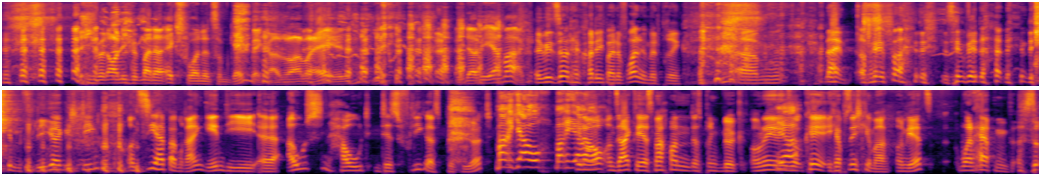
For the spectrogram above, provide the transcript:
ich würde auch nicht mit meiner Ex-Freundin zum Gangbang, also, aber hey, jeder wie er mag. Wieso? Da konnte ich meine Freundin mitbringen. ähm, nein, auf jeden Fall sind wir dann in den Flieger gestiegen und sie hat beim Reingehen die äh, Außenhaut des Fliegers berührt. Mach ich auch, mach ich genau, auch. und sagte, jetzt macht man, das bringt Glück. Und ich ja. so, okay, ich habe es nicht gemacht. Und jetzt, what happened? So.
